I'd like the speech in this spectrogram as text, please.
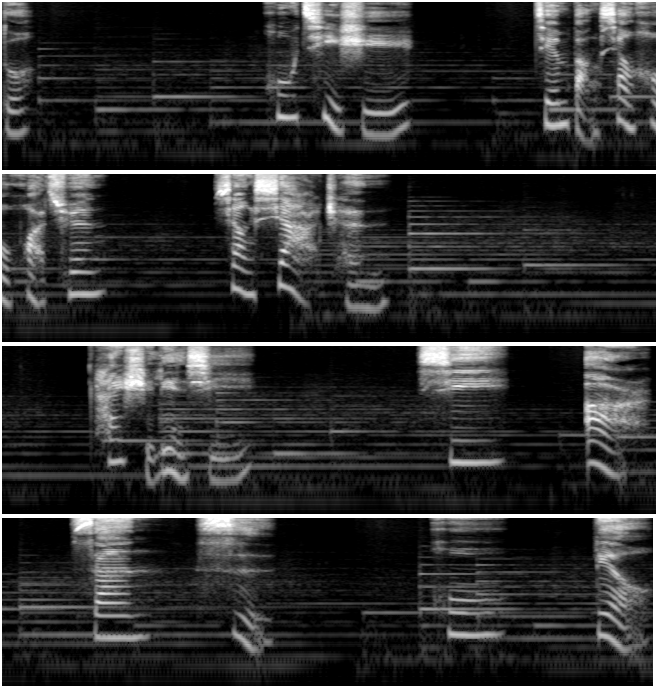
朵；呼气时，肩膀向后画圈，向下沉。开始练习。吸，二，三，四，呼，六，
